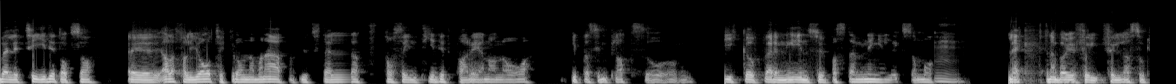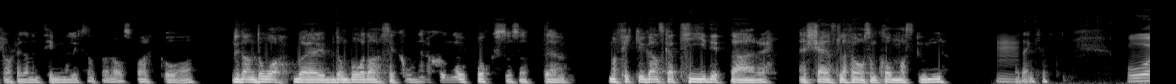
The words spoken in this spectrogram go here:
Väldigt tidigt också. Uh, I alla fall jag tycker om när man är på ett nytt ställe att ta sig in tidigt på arenan och hitta sin plats och kika uppvärmning, insupa stämningen liksom. Och mm. Läktarna börjar fyllas såklart redan en timme liksom för avspark och redan då börjar de båda sektionerna sjunga upp också så att uh, man fick ju ganska tidigt där en känsla för vad som komma skulle. Mm. Helt enkelt. Och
